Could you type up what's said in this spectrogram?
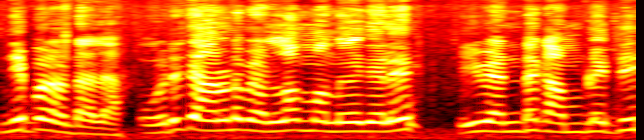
ഇനിയിപ്പോൾ ഉണ്ടല്ല ഒരു ചാനോട് വെള്ളം വന്നു കഴിഞ്ഞാൽ ഈ വെണ്ട കംപ്ലീറ്റ്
